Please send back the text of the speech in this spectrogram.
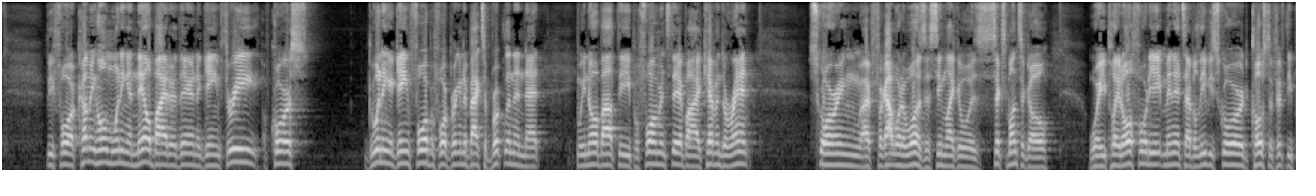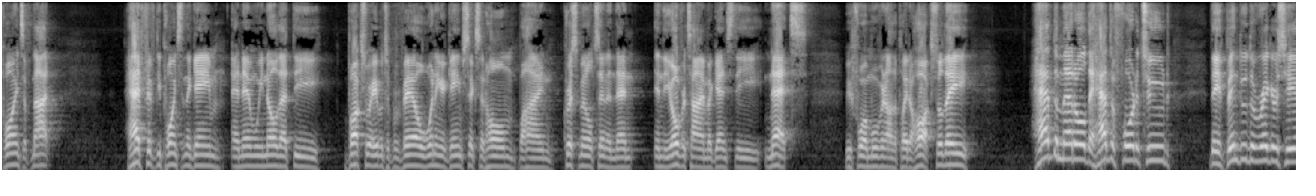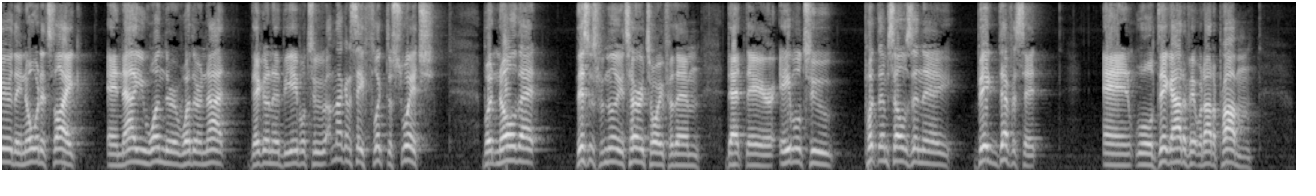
before coming home winning a nail biter there in a game three. Of course, winning a game four before bringing it back to Brooklyn. And that we know about the performance there by Kevin Durant scoring. I forgot what it was. It seemed like it was six months ago where he played all 48 minutes. I believe he scored close to 50 points, if not had 50 points in the game. And then we know that the Bucks were able to prevail, winning a game six at home behind Khris Middleton, and then in the overtime against the Nets before moving on to play the Hawks. So they have the mettle, they have the fortitude, they've been through the rigors here, they know what it's like, and now you wonder whether or not they're going to be able to, I'm not going to say flick the switch, but know that this is familiar territory for them, that they're able to put themselves in a big deficit and will dig out of it without a problem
